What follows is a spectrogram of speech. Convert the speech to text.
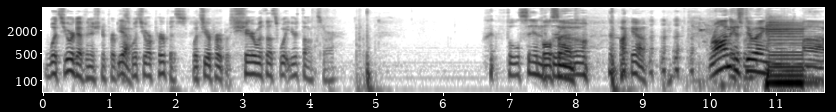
what's your definition of purpose? yeah. What's your purpose? What's your purpose? Share with us what your thoughts are. Full send, Full bro. send. Fuck yeah. Ron is doing uh,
